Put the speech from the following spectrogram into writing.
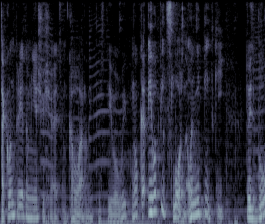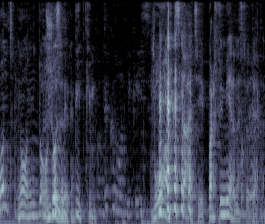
Так он при этом не ощущается, он коварный. То есть ты его выпил. Ну, ка- его пить сложно, он не питкий. То есть блонд, но он не до- он Что должен это быть такое? питким. Одеколон якийсь. Вот, кстати, парфюмерность вот эта.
